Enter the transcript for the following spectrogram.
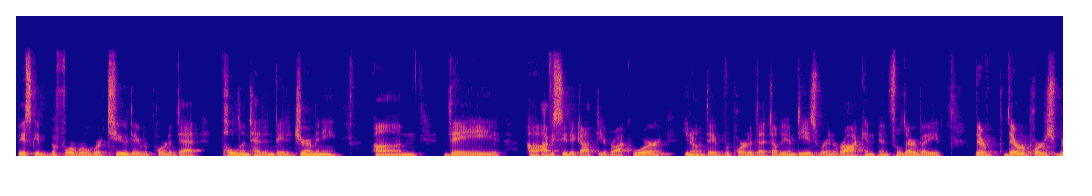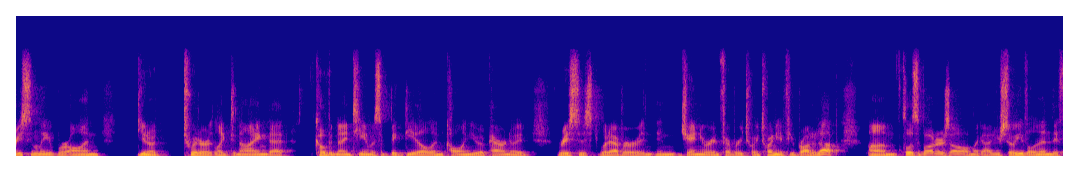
basically before World War II, they reported that Poland had invaded Germany. Um, they uh, obviously they got the Iraq War. You know, they reported that WMDs were in Iraq and, and fooled everybody. Their their reporters recently were on, you know, Twitter like denying that COVID nineteen was a big deal and calling you a paranoid, racist, whatever in, in January and February 2020. If you brought it up, um, close the borders. Oh my God, you're so evil. And then they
